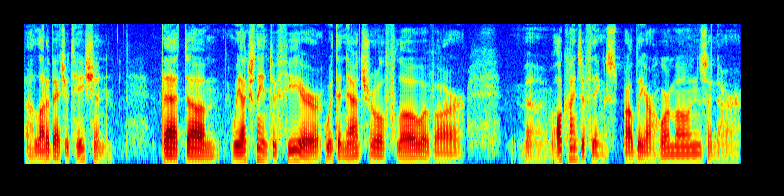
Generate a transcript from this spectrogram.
a lot of agitation, that um, we actually interfere with the natural flow of our uh, all kinds of things, probably our hormones and our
